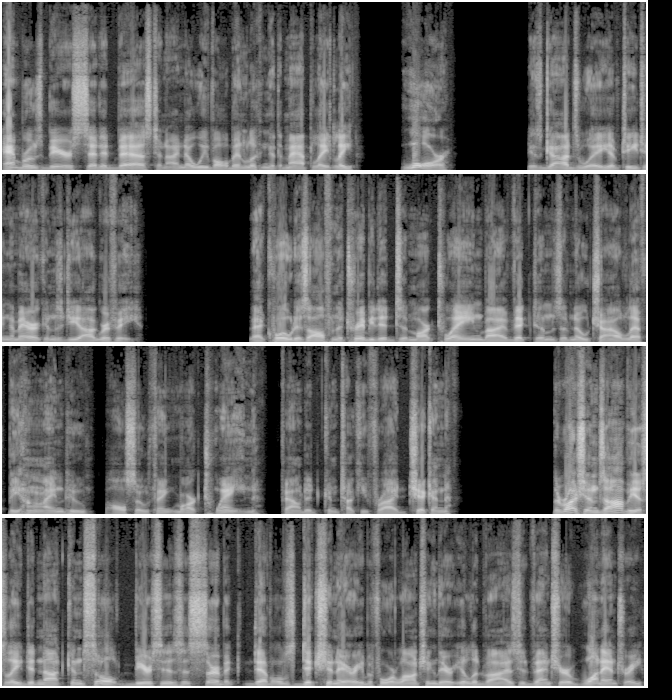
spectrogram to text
Ambrose Bierce said it best, and I know we've all been looking at the map lately. War is God's way of teaching Americans geography. That quote is often attributed to Mark Twain by victims of No Child Left Behind, who also think Mark Twain founded Kentucky Fried Chicken. The Russians obviously did not consult Bierce's acerbic devil's dictionary before launching their ill advised adventure. One entry,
